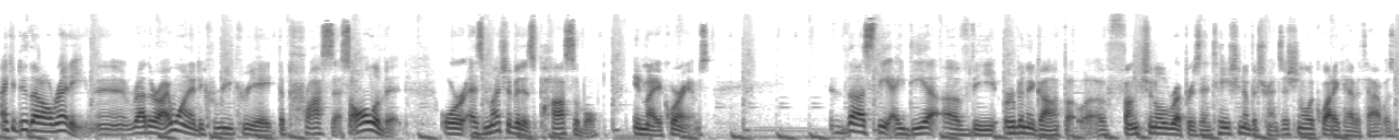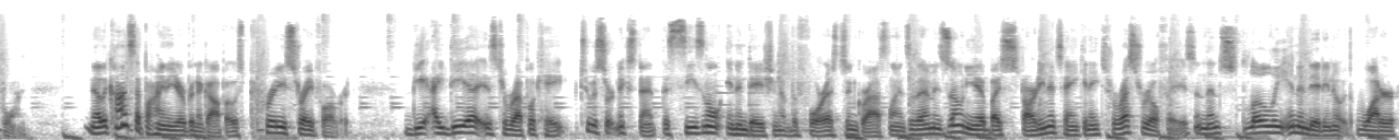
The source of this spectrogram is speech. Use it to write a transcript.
I could do that already. Uh, rather, I wanted to recreate the process, all of it, or as much of it as possible, in my aquariums. Thus, the idea of the urban igapo, a functional representation of a transitional aquatic habitat, was born. Now, the concept behind the urban igapo is pretty straightforward. The idea is to replicate, to a certain extent, the seasonal inundation of the forests and grasslands of Amazonia by starting a tank in a terrestrial phase and then slowly inundating it with water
